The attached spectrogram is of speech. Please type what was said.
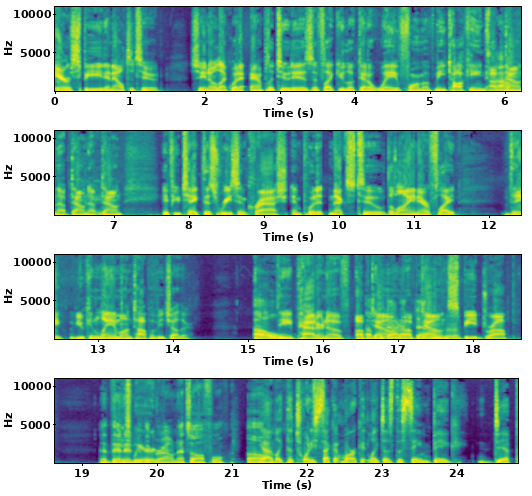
airspeed and altitude. So you know, like what amplitude is. If like you looked at a waveform of me talking up, uh-huh. down, up, down, up, down. If you take this recent crash and put it next to the Lion Air flight, they you can lay them on top of each other. Oh, The pattern of up, Up down, down, up, up, down. down, Mm-hmm. speed drop. and then It's into the ground. That's awful. Um, yeah, like the 20 second market like does the same big dip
